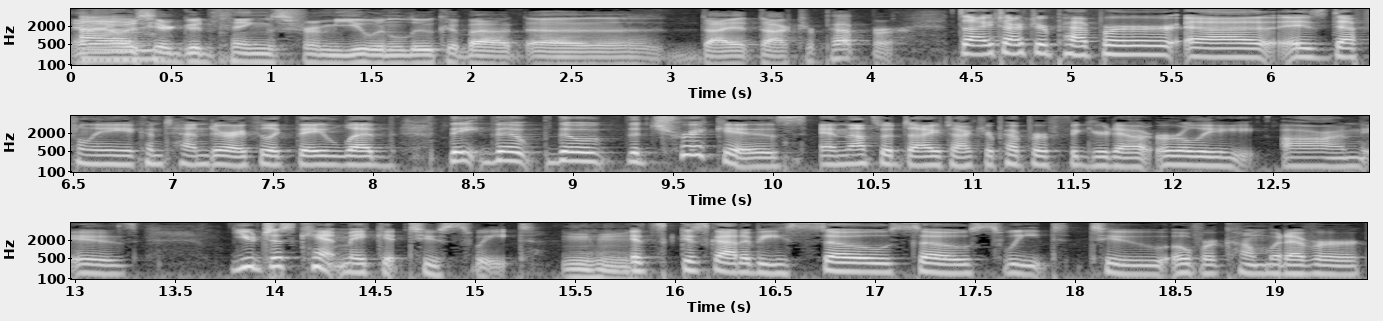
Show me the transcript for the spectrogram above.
And I always Um, hear good things from you and Luke about uh, Diet Dr. Pepper. Diet Dr Pepper uh, is definitely a contender. I feel like they led. They the the the trick is, and that's what Diet Dr Pepper figured out early on is. You just can't make it too sweet. Mhm. It's just got to be so so sweet to overcome whatever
